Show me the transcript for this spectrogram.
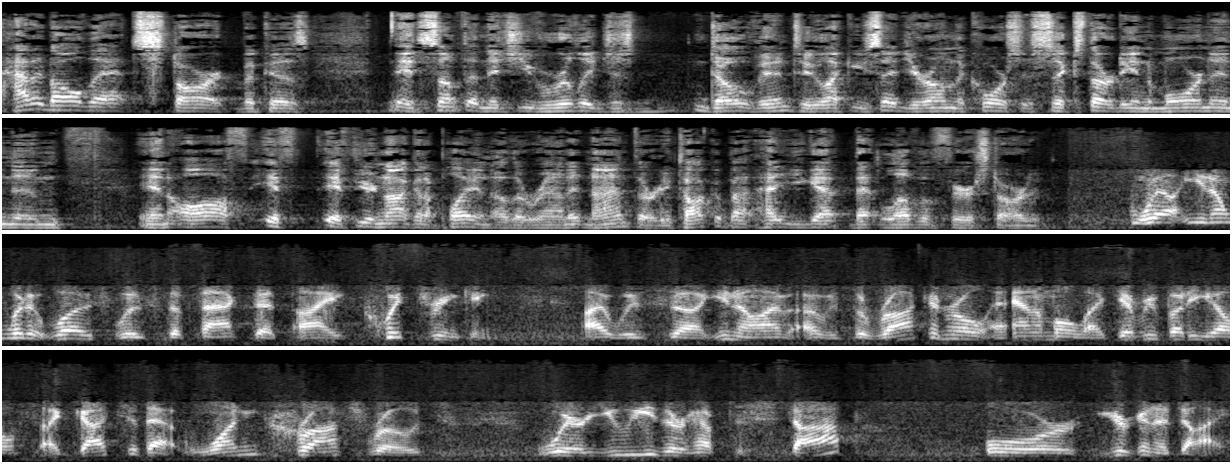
How did all that start? Because it's something that you really just dove into. Like you said, you're on the course at six thirty in the morning and and off. If if you're not going to play another round at nine thirty, talk about how you got that love affair started. Well, you know what it was was the fact that I quit drinking. I was, uh, you know, I, I was the rock and roll animal like everybody else. I got to that one crossroads where you either have to stop or you're going to die.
